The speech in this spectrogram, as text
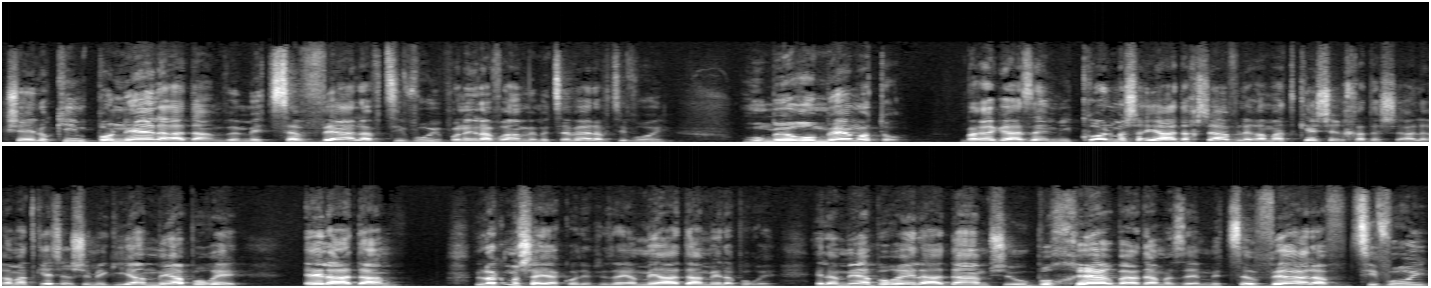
כשאלוקים פונה אל האדם ומצווה עליו ציווי, פונה לאברהם ומצווה עליו ציווי, הוא מרומם אותו ברגע הזה מכל מה שהיה עד עכשיו לרמת קשר חדשה, לרמת קשר שמגיעה מהבורא אל האדם, לא כמו שהיה קודם, שזה היה מהאדם אל הבורא, אלא מהבורא אל האדם שהוא בוחר באדם הזה, מצווה עליו ציווי,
